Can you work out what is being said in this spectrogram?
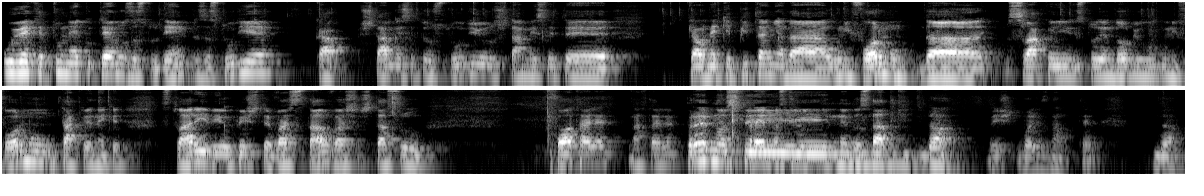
Uvijek je tu neku temu za, student, za studije, ka, šta mislite o studiju, šta mislite kao neke pitanja da uniformu, da svaki student dobije uniformu, takve neke stvari, vi upišete vaš stav, vaš, šta su Vorteile, Nachteile? Prednosti, Prednosti i nedostatki. Da. Viš, bolje znam te. Da.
